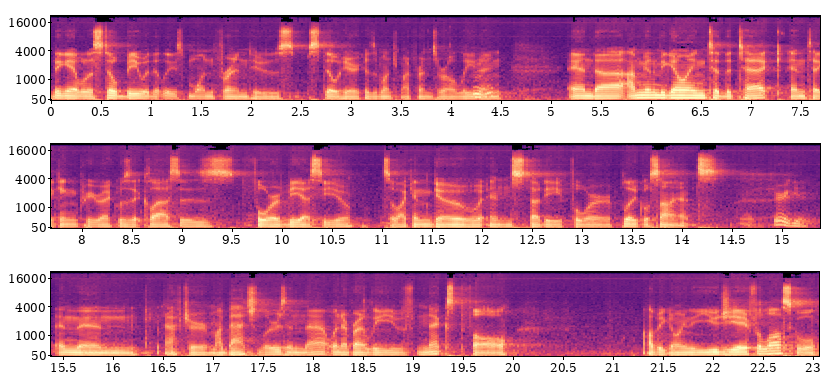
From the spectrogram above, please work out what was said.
being able to still be with at least one friend who's still here because a bunch of my friends are all leaving. And uh, I'm going to be going to the tech and taking prerequisite classes for VSU, so I can go and study for political science. Very good. And then after my bachelor's in that, whenever I leave next fall, I'll be going to UGA for law school.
